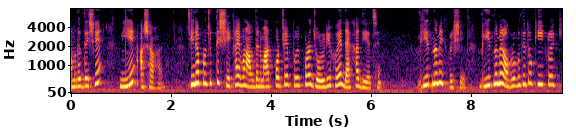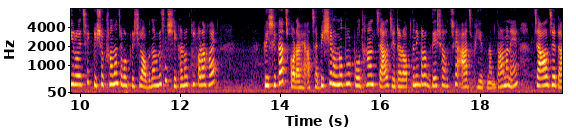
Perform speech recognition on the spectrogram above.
আমাদের দেশে নিয়ে আসা হয়। চীনা প্রযুক্তি শেখা এবং আমাদের মাঠ পর্যায়ে প্রয়োগ করা জরুরি হয়ে দেখা দিয়েছে। ভিয়েতনামের কৃষি। ভিয়েতনামের অগ্রগতিতেও কী কী রয়েছে? কৃষক সমাজ এবং কৃষির অবদান রয়েছে, সেখানেও কী করা হয়? কৃষিকাজ করা হয়। আচ্ছা বিশ্বের অন্যতম প্রধান চাল যেটা রপ্তানিকারক দেশ হচ্ছে আজ ভিয়েতনাম। তার মানে চাল যেটা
